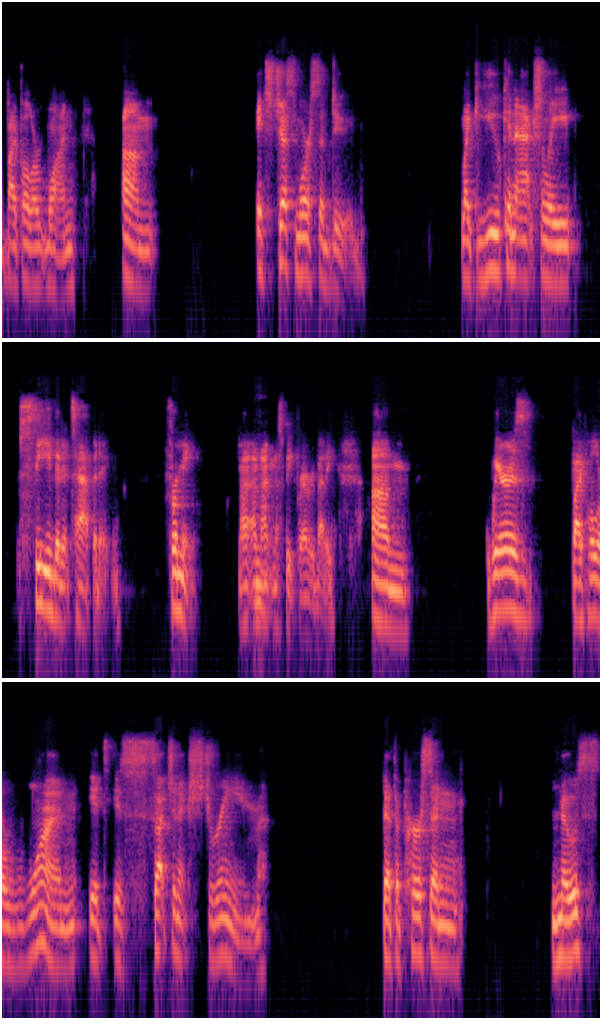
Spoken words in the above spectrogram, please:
bipolar one, um, it's just more subdued like you can actually see that it's happening for me. I, am not going to speak for everybody. Um, whereas bipolar one it is such an extreme that the person knows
